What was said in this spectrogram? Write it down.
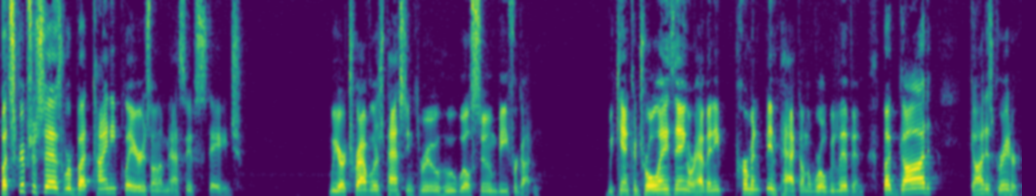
But Scripture says we're but tiny players on a massive stage. We are travelers passing through who will soon be forgotten. We can't control anything or have any permanent impact on the world we live in. But God, God is greater.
